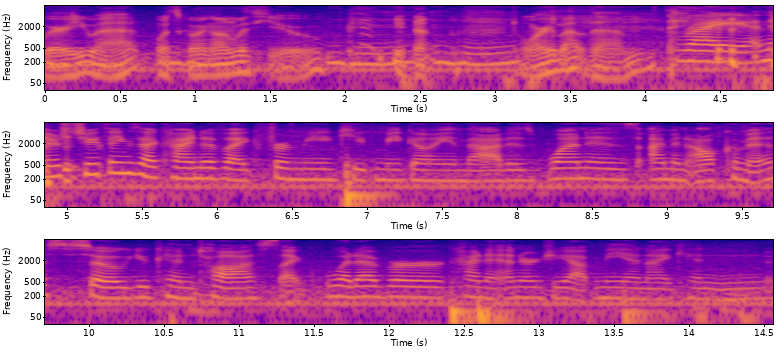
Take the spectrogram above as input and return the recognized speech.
where are you Mhm. at? What's going on with you? you Mhm, know, mhm. don't worry about them. right and there's two things that kind of like for me keep me going in that is one is i'm an alchemist so you can toss like whatever kind of energy at me and i can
